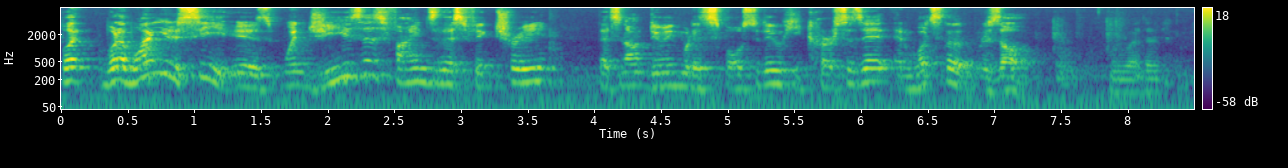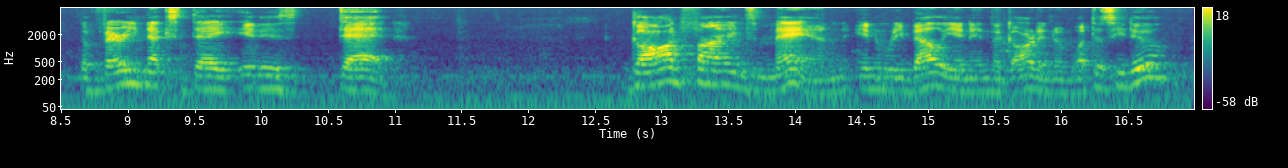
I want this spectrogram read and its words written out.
But what I want you to see is when Jesus finds this fig tree that's not doing what it's supposed to do, he curses it, and what's the result? the. The very next day, it is dead. God finds man in rebellion in the garden, and what does he do?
